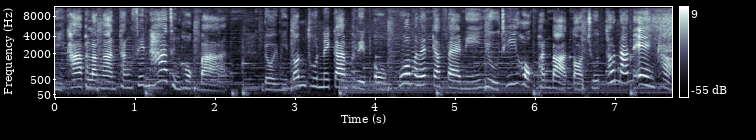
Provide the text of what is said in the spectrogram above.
มีค่าพลังงานทั้งสิ้น 5-6 บาท โดยมีต้นทุนในการผลิตโอ่งคั่วเมล็ดกาแฟนี้อยู่ที่ 6,000 บาทต่อชุดเท่านั้นเองค่ะ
